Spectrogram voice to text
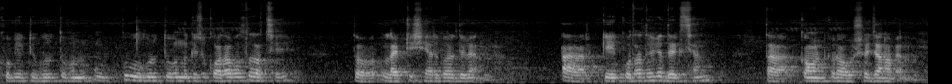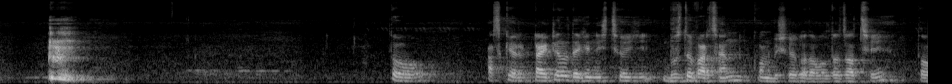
খুবই একটি গুরুত্বপূর্ণ গুরুত্বপূর্ণ কিছু কথা বলতে যাচ্ছি। তো লাইভটি শেয়ার করে দেবেন। আর কে কোথা থেকে দেখছেন, তা কমেন্ট করে অবশ্যই জানাবেন। তো আজকের টাইটেল দেখে নিশ্চয়ই বুঝতে পারছেন কোন বিষয়ে কথা বলতে চাচ্ছি। তো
